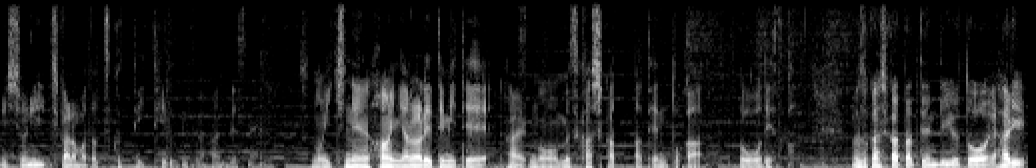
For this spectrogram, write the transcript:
一緒に一からまた作っていっているみたいな感じですね。その1年半やられてみて、はい。その難しかった点とかどうですか？難しかった点で言うとやはり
